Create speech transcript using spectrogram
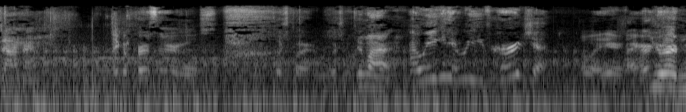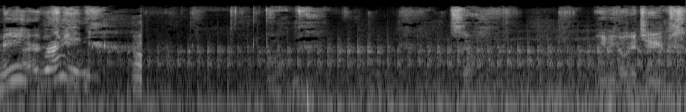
Film. Somebody down there. Like a person or a ghost? Which part? Which one? Do my heart. How are you gonna? We've heard you Oh, I heard. I heard. You heard me? I heard running. Oh. oh man So, we need to go get James.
